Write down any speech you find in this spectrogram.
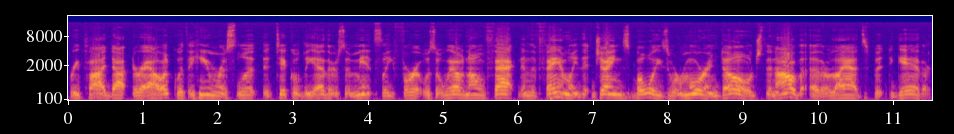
replied Dr. Alec with a humorous look that tickled the others immensely, for it was a well known fact in the family that Jane's boys were more indulged than all the other lads put together.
